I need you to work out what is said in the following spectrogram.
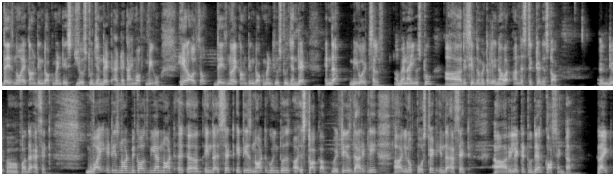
there is no accounting document is used to generate at the time of migo here also there is no accounting document used to generate in the migo itself when i used to uh, receive the material in our unrestricted stock. And, uh, for the asset why it is not? Because we are not uh, uh, in the asset it is not going to uh, stock up. It is directly uh, you know posted in the asset uh, related to their cost center. Right?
